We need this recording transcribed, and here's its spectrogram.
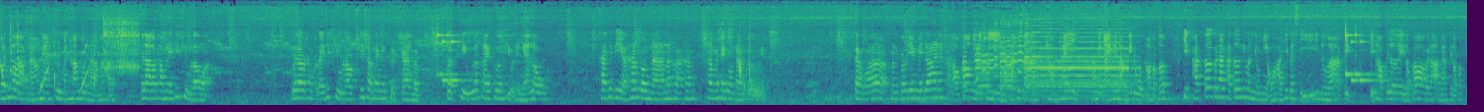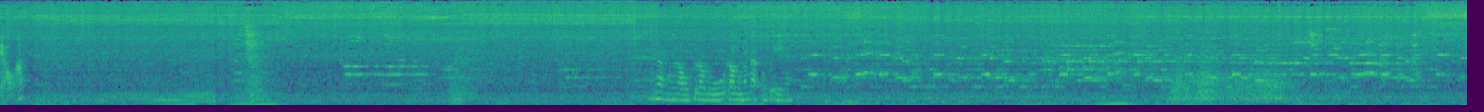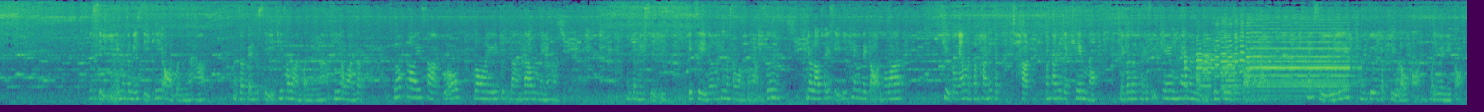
ตอนที่เราอาบน้ำเนี่ยคือมันห้ามโดนน้ำนะคะ เวลาเราทำอะไรที่ผิวเราอะเวลาเราทำอะไรที่ผิวเราที่ทำให้มันเกิดการแบบเปิดผิวระคายเคืองผิวอะไรเงี้ย เราทางที่ดีอะห้ามโดนน้ำนะคะ ห้ามห้ามไม่ให้โดนน้ำเลย แต่ว่ามันก็เลี่ยงไม่ได้นะคะ เราก็มีวิธีนะคะ ที่จะทำให้ทำยังไงให้น้ำไม่โดนเนาะแล้วก็ติดพลาสเตอร์ก็ได้พลาสเตอร์ที่มันเหนียวๆค่ะ ที่เป็นสีเนื้อติด ติดทับไปเลย แล้วก็เวลาอาบน้ำเสร็จเราก็แกะออกเนาะน้ำหนักมือเราคือเรารู้เรารู้น้ำหนักของตัวเองไง สีนี่มันจะมีสีที่อ่อนกว่านี้นะคะ มันจะเป็นสีที่สว่างกว่านี้ที่เอาไว้แบบลบรอยสักลบรอยจุดด่างดำอะไรอย่างเงี้ยค่ะ มันจะมีสีอีกสีหนึ่งที่มันสว่างสว่างๆซึ่งเดี๋ยวเราใช้สีที่เข้มไปก่อน เพราะว่าผิวตรงนี้มันค่อนข้างที่จะชัดค่อนข้างที่จะเข้มเนาะเจนก็จะใช้สีเข้มให้มันเหมือนกลืนๆไปก่อนนะคะให้สีมันกลืนกับผิวเราก่อนบริเวณนี้ก่อน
